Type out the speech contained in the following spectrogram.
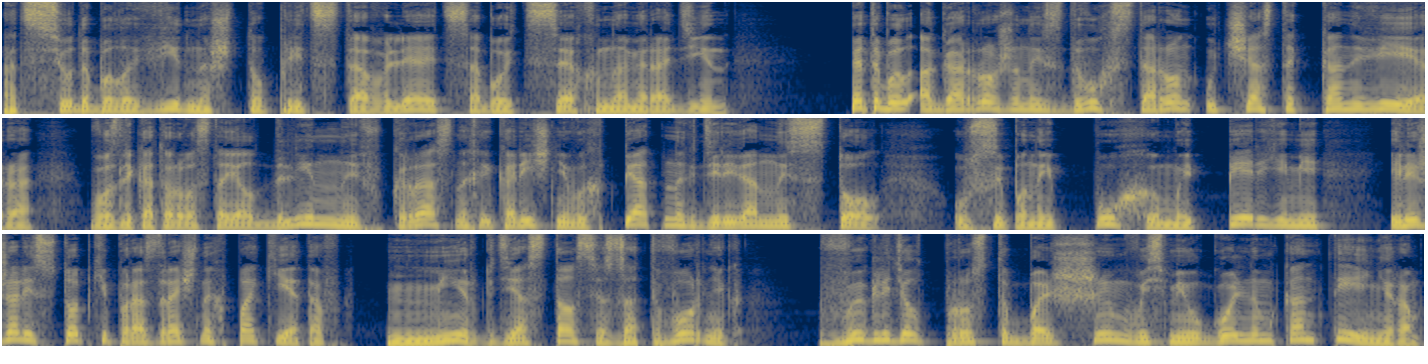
Отсюда было видно, что представляет собой цех номер один — это был огороженный с двух сторон участок конвейера, возле которого стоял длинный в красных и коричневых пятнах деревянный стол, усыпанный пухом и перьями, и лежали стопки прозрачных пакетов. Мир, где остался затворник, выглядел просто большим восьмиугольным контейнером,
